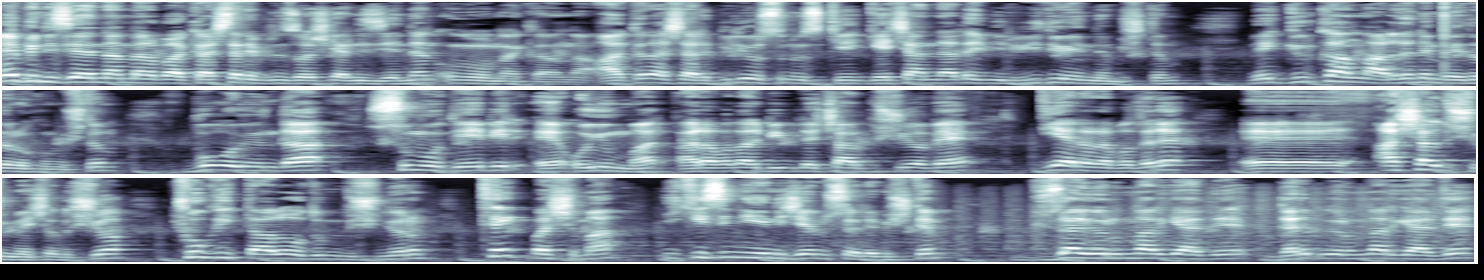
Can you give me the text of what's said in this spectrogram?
Hepiniz yeniden merhaba arkadaşlar. Hepiniz hoş geldiniz yeniden Onur'un kanalına. Arkadaşlar biliyorsunuz ki geçenlerde bir video yayınlamıştım. Ve Gürkan'la Arden'e meydan okumuştum. Bu oyunda Sumo diye bir e, oyun var. Arabalar birbiriyle çarpışıyor ve diğer arabaları e, aşağı düşürmeye çalışıyor. Çok iddialı olduğumu düşünüyorum. Tek başıma ikisini yeneceğimi söylemiştim. Güzel yorumlar geldi, garip yorumlar geldi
